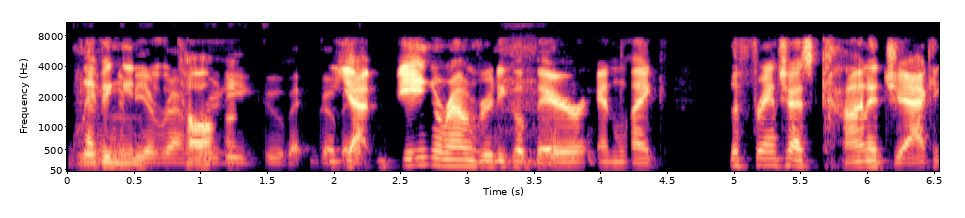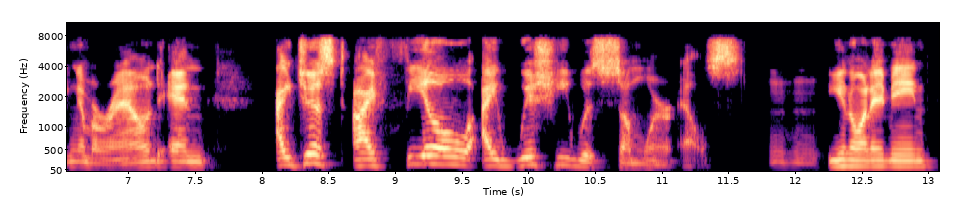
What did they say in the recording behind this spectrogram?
living in Utah. Rudy Gobert. Yeah, being around Rudy Gobert and like the franchise kind of jacking him around. And I just, I feel, I wish he was somewhere else. hmm You know what I mean?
